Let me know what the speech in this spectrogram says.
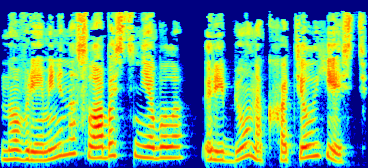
Но времени на слабость не было, ребенок хотел есть.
